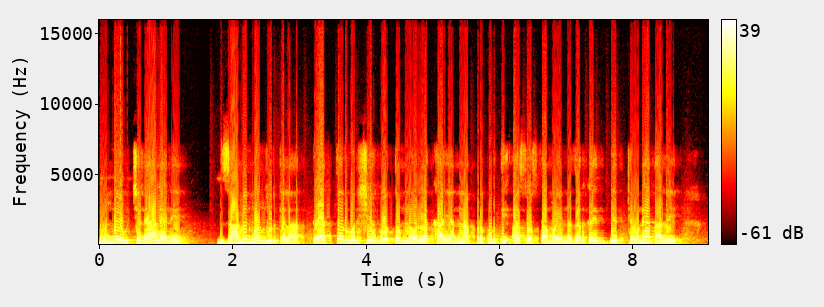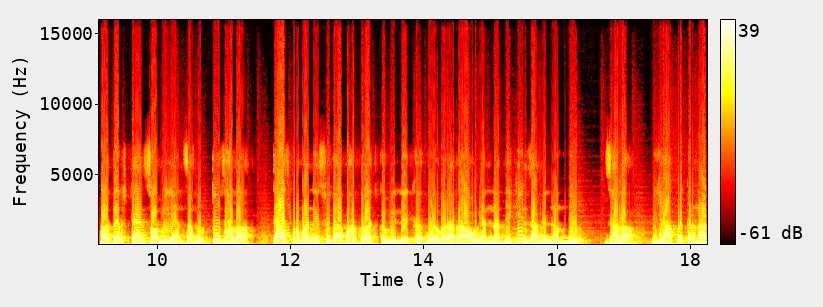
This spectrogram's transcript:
मुंबई उच्च न्यायालयाने जामीन मंजूर केला. त्र्याहत्तर वर्षीय गौतम नवलखा यांना प्रकृती अस्वस्थामुळे नजरकैदेत ठेवण्यात आले. फादर स्टॅन स्वामी यांचा मृत्यू झाला. त्याचप्रमाणे सुधा भारद्वाज कवी लेखक वरवरा राव यांना देखील जामीन मंजूर झाला. या प्रकरणात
